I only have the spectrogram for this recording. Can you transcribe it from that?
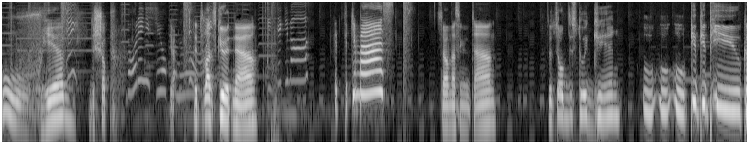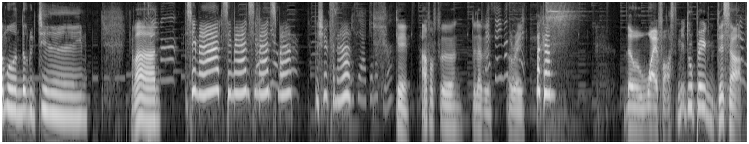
Ooh, here, the shop. Yeah, it runs good now. Itadakimasu! So messing in town. Let's open this door again. Ooh, ooh, ooh, pew, pew, pew. Come on, loading time. Come on. Same ad, same ad, same ad, same ad. Okay, half of uh, the level already. Welcome. The wife asked me to pick this up.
